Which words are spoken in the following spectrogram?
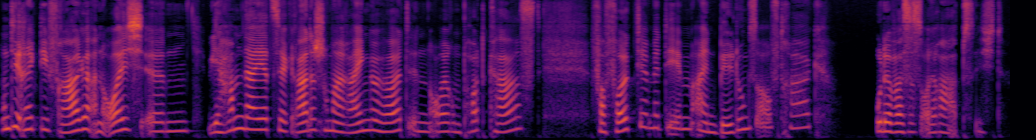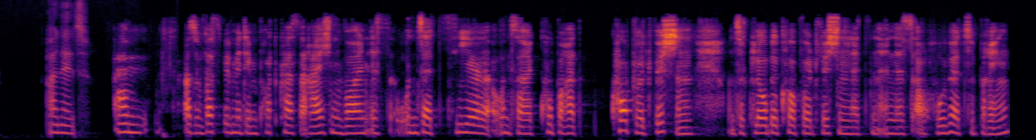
Und direkt die Frage an euch. Ähm, wir haben da jetzt ja gerade schon mal reingehört in eurem Podcast. Verfolgt ihr mit dem einen Bildungsauftrag? Oder was ist eure Absicht? Annette. Ähm, also was wir mit dem Podcast erreichen wollen, ist unser Ziel, unsere Kooperation. Corporate Vision, unsere Global Corporate Vision letzten Endes auch rüberzubringen.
